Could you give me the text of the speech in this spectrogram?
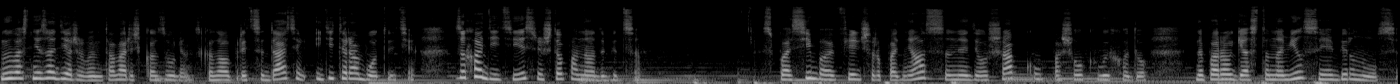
«Мы вас не задерживаем, товарищ Козулин», — сказал председатель. «Идите работайте. Заходите, если что понадобится». Спасибо, фельдшер поднялся, надел шапку, пошел к выходу. На пороге остановился и обернулся.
